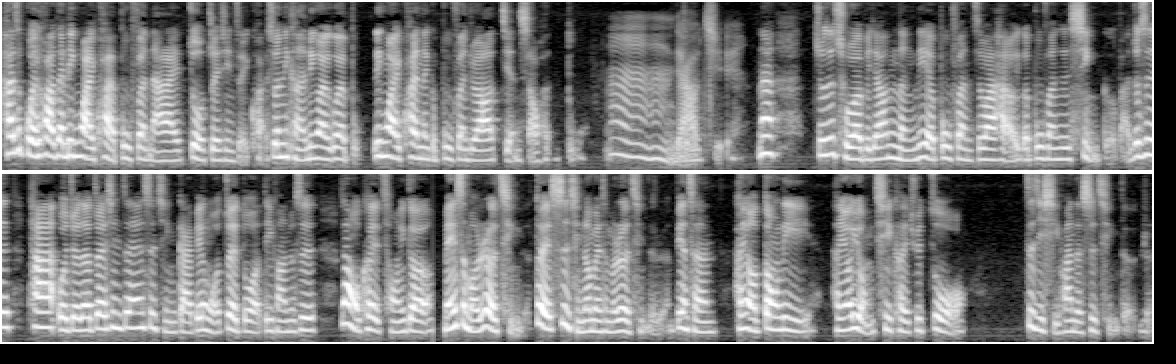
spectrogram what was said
它是规划在另外一块部分拿来做追星这一块，所以你可能另外一块部另外一块那个部分就要减少很多。嗯嗯嗯，了解。那就是除了比较能力的部分之外，还有一个部分是性格吧。就是他，我觉得追星这件事情改变我最多的地方，就是让我可以从一个没什么热情的、对事情都没什么热情的人，变成很有动力、很有勇气可以去做。自己喜欢的事情的人，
